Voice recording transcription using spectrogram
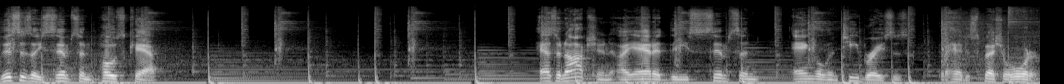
This is a Simpson post cap. As an option, I added these Simpson angle and T-braces that I had to special order.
